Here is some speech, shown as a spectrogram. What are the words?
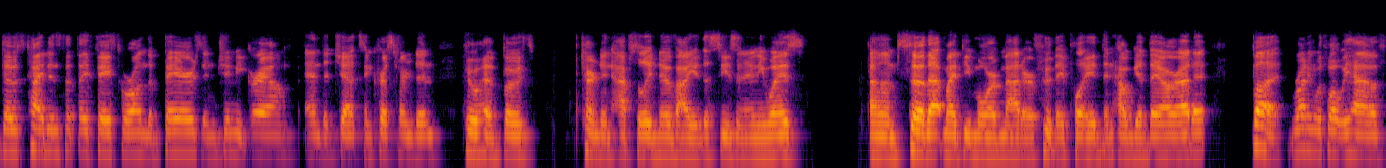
those tight ends that they faced were on the Bears and Jimmy Graham and the Jets and Chris Herndon, who have both turned in absolutely no value this season, anyways. Um, so that might be more a matter of who they played than how good they are at it. But running with what we have,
